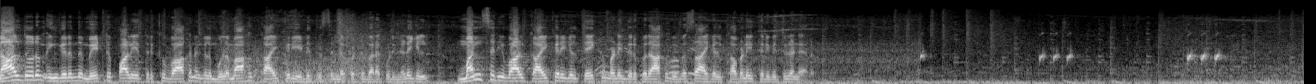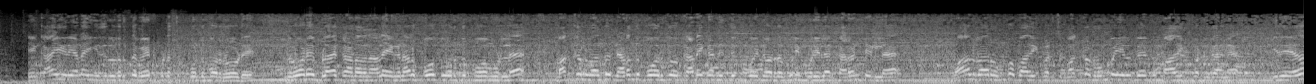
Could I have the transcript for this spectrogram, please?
நாள்தோறும் இங்கிருந்து மேட்டுப்பாளையத்திற்கு வாகனங்கள் மூலமாக காய்கறி எடுத்து செல்லப்பட்டு வரக்கூடிய நிலையில் மண் சரிவால் காய்கறிகள் தேக்கமடைந்திருப்பதாக விவசாயிகள் கவலை தெரிவித்துள்ளனர். என் காய்கறி எல்லாம் இதில் இருந்த மேட்டுப்படத்துக்கு கொண்டு போகிற ரோடு. இந்த ரோடே பிளாக் ஆனதுனால எங்களால் போக்குவரத்து போக முடியல. மக்கள் வந்து நடந்து போகிறதுக்கு ஒரு கடை கண்டித்துக்கு போயிட்டு வர்றது கூட முடியல கரண்ட் இல்லை. வாழ்வாரம் ரொம்ப பாதிக்கப்பட்டுச்சு. மக்கள் ரொம்ப இரு பேருக்கும் பாதிக்கப்பட்டிருக்காங்க. இது ஏதோ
